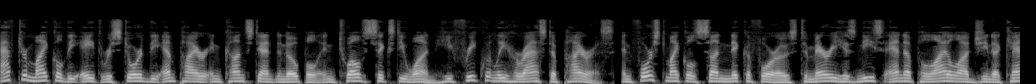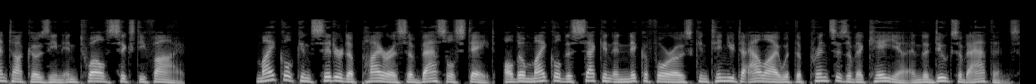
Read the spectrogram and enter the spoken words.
After Michael VIII restored the empire in Constantinople in 1261 he frequently harassed Epirus, and forced Michael's son Nikephoros to marry his niece Anna Palaiologina Cantacuzene in 1265. Michael considered Epirus a vassal state, although Michael II and Nikephoros continued to ally with the princes of Achaia and the dukes of Athens.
